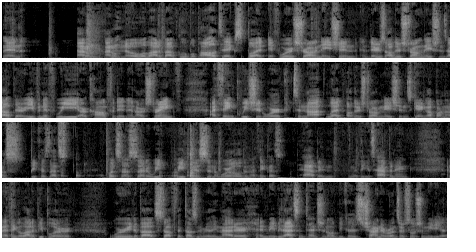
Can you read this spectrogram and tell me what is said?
and I don't I don't know a lot about global politics, but if we're a strong nation and there's other strong nations out there, even if we are confident in our strength, I think we should work to not let other strong nations gang up on us because that's puts us at a weak weakness in the world and I think that's happened and I think it's happening. And I think a lot of people are worried about stuff that doesn't really matter and maybe that's intentional because China runs our social media.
